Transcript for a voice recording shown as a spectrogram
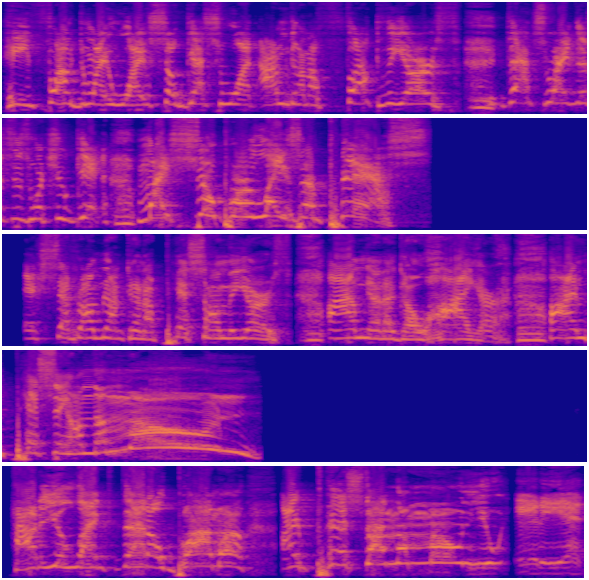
He fucked my wife, so guess what? I'm gonna fuck the earth. That's right, this is what you get my super laser piss. Except I'm not gonna piss on the earth. I'm gonna go higher. I'm pissing on the moon. How do you like that, Obama? I pissed on the moon, you idiot!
